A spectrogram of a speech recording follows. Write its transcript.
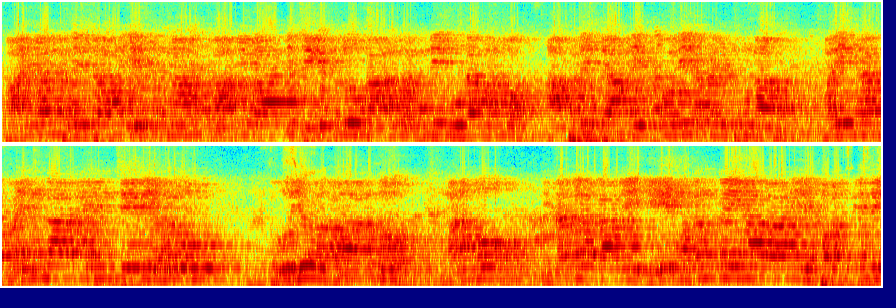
స్వామి వారిని ప్రతిష్టాపన చేసుకున్నాము. స్వామి వారికి చేతులు కాళ్ళు అన్ని కూడా మనము ఆ ప్రతిష్టాపన చేసుకొని అక్కడ పెట్టుకున్నాము. మరి ఇక్కడ స్వయంగా కనిపించేది ఎవరు? సూర్య భగవానుడు. మనము ఇతరుల కానీ ఏ మతంకైనా కానీ చెప్పవలసింది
